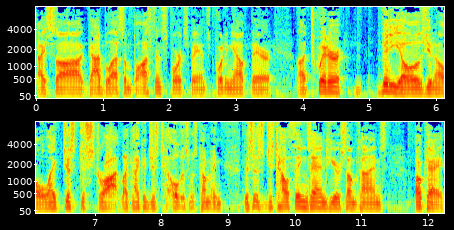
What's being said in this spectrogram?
I saw God bless them Boston sports fans putting out their uh, Twitter videos, you know, like just distraught, like I could just tell this was coming. This is just how things end here sometimes. Okay,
